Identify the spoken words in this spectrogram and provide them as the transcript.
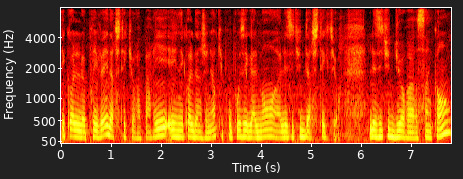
école privée d'architecture à Paris et une école d'ingénieurs qui propose également les études d'architecture. Les études durent 5 ans,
